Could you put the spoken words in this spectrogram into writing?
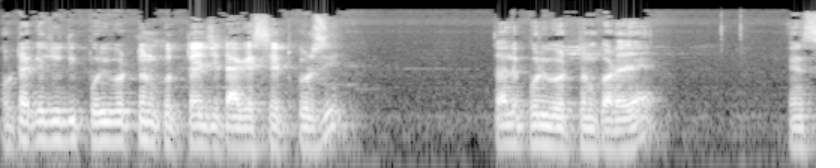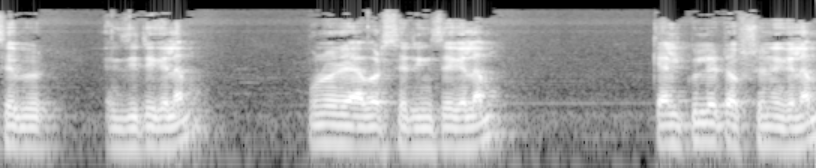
ওটাকে যদি পরিবর্তন করতে হয়, যেটা আগে সেট করছি, তাহলে পরিবর্তন করা যায়। সেভ এক্সিটে গেলাম। পুনরায় আবার সেটিংসে গেলাম। ক্যালকুলেট অপশনে গেলাম।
